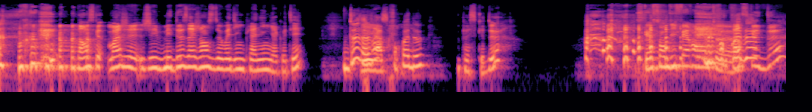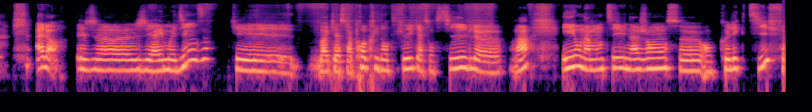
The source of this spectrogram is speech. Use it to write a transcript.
non, parce que moi, j'ai mes deux agences de wedding planning à côté. Deux agences? Pourquoi deux? Parce que deux. parce qu'elles sont différentes. Parce que deux. Alors, j'ai AM Weddings qui est bah, qui a sa propre identité, qui a son style, euh, voilà. Et on a monté une agence euh, en collectif.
